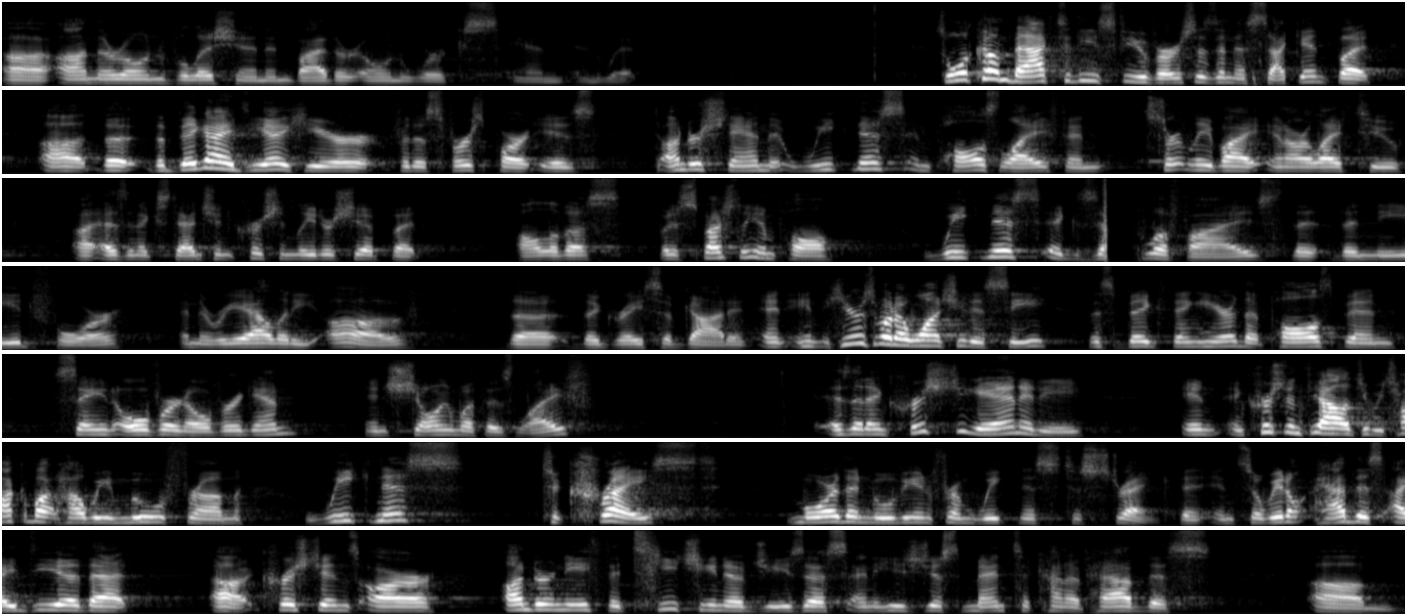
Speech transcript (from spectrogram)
uh, on their own volition and by their own works and, and wit. So we'll come back to these few verses in a second, but uh, the, the big idea here for this first part is to understand that weakness in Paul's life, and certainly by, in our life too, uh, as an extension, Christian leadership, but all of us, but especially in Paul, weakness exemplifies the, the need for and the reality of the, the grace of God. And, and, and here's what I want you to see this big thing here that Paul's been saying over and over again and showing with his life is that in Christianity, in, in Christian theology, we talk about how we move from weakness to Christ more than moving from weakness to strength. And, and so we don't have this idea that uh, Christians are underneath the teaching of Jesus and he's just meant to kind of have this, um,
